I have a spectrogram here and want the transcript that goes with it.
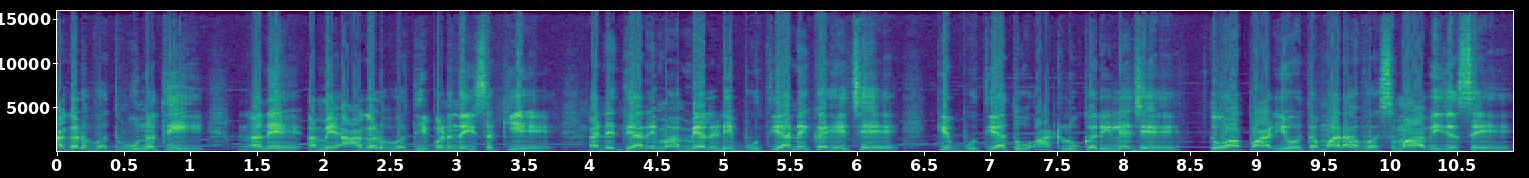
આગળ વધવું નથી અને અમે આગળ વધી પણ નહીં શકીએ. અને ત્યારે માં મેલડી ભૂતિયાને કહે છે કે, ભૂતિયા, તું આટલું કરી લેજે. તો આ પાડિયો તમારા વશમાં આવી જશે.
